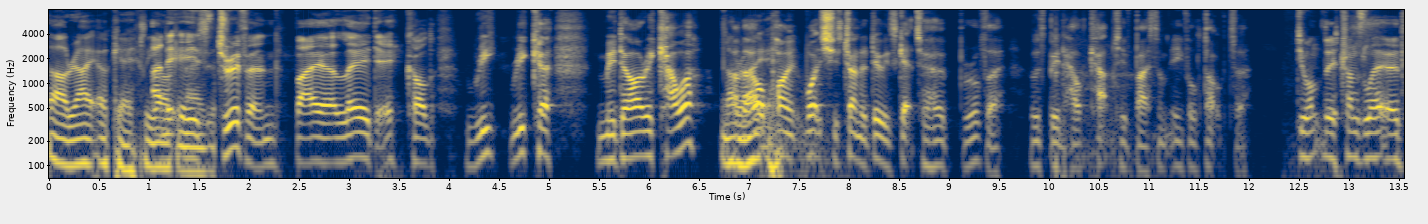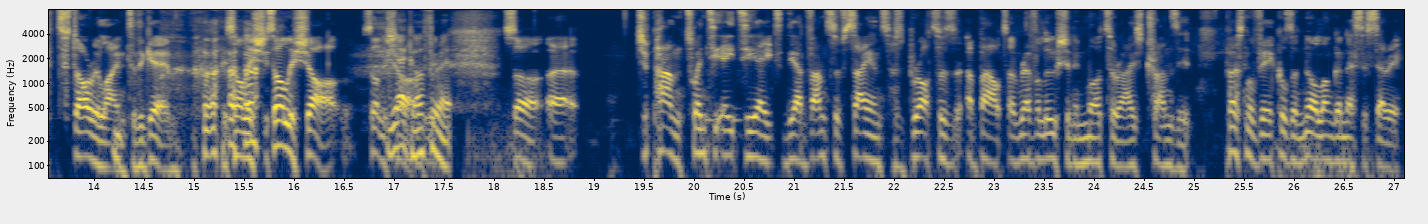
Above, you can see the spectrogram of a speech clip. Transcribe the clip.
Oh, right. Okay. The and it is driven by a lady called Rika Midorikawa. All and the whole point, what she's trying to do is get to her brother, who's been held captive by some evil doctor. Do you want the translated storyline to the game? It's only it's only short. It's only Yeah, short. go for it. So uh, Japan 2088, the advance of science has brought us about a revolution in motorized transit. Personal vehicles are no longer necessary.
